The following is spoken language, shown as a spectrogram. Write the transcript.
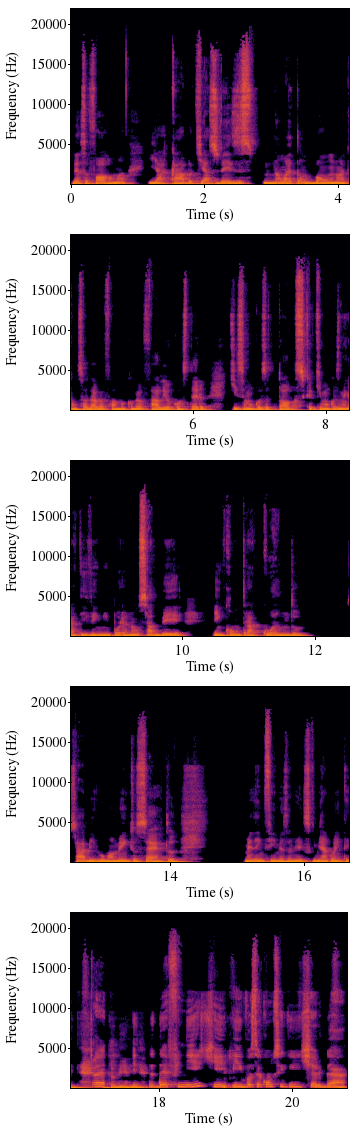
dessa forma, e acaba que às vezes não é tão bom, não é tão saudável a forma como eu falo. E eu considero que isso é uma coisa tóxica, que é uma coisa negativa em mim, por eu não saber encontrar quando, sabe? O momento certo. Mas enfim, meus amigos que me aguentem. É, Tô nem aí. E definir que e você conseguir enxergar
